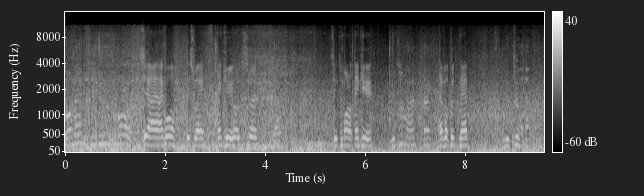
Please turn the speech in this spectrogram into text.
Roman, see you tomorrow. Yeah, I go this way. Thank you. Go this way. Yeah. See you tomorrow. Thank you. You too man. Thanks. Have a good nap. You too.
